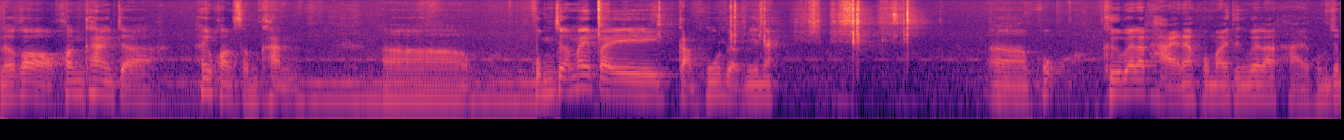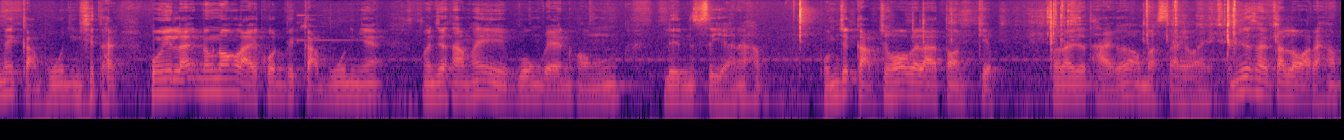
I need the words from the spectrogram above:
แล้วก็ค่อนข้างจะให้ความสำคัญ ผมจะไม่ไปกลับฮูดแบบนี้นะคือเวลาถ่ายนะผมหมายถึงเวลาถ่าย ผมจะไม่กลับฮูดอย่างที่ถ่ายผมมีน้องๆหลายคนไปกลับฮูดอย่างเงี้ยมันจะทำให้วงแหวนของเลนเสียนะครับ ผมจะกลับเฉพาะเวลาตอนเก็บ เวลาจะถ่ายก็เอามาใส่ไว้ผมจะใส่ตลอดนะครับ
